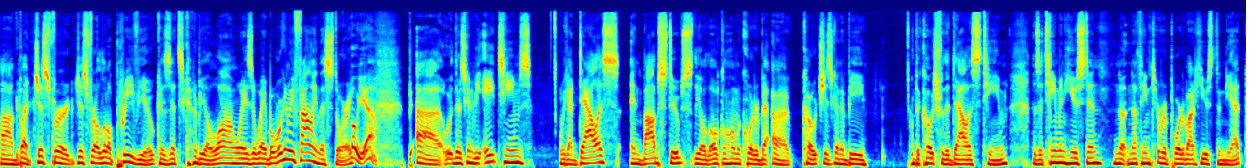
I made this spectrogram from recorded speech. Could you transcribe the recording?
Uh, but just for just for a little preview, because it's going to be a long ways away. But we're going to be following this story. Oh yeah. Uh, there's going to be eight teams. We got Dallas and Bob Stoops, the old Oklahoma quarterback uh, coach, is going to be the coach for the Dallas team. There's a team in Houston. No, nothing to report about Houston yet.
